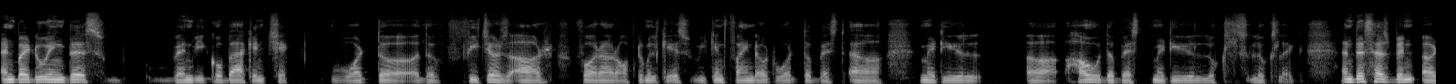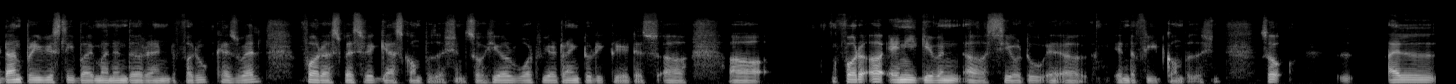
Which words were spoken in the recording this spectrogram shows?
And by doing this when we go back and check what the the features are for our optimal case, we can find out what the best uh, material uh, how the best material looks looks like. And this has been uh, done previously by Maninder and Farooq as well for a specific gas composition. So here what we are trying to recreate is uh, uh for uh, any given uh, CO2 in the feed composition. So I'll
